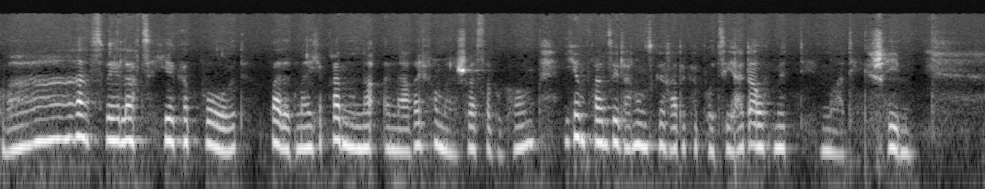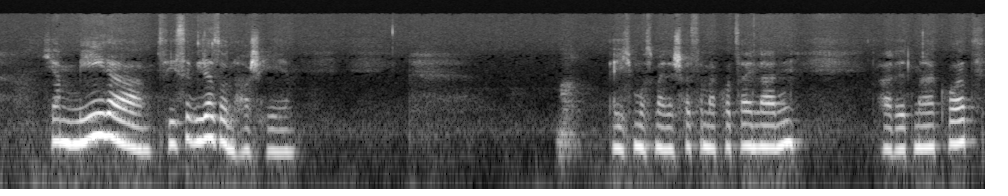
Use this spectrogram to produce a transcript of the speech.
was? Wer lacht sich hier kaputt? Wartet mal, ich habe gerade eine, Nachricht von meiner Schwester bekommen. Ich und Franzi lachen uns gerade kaputt. Sie hat auch mit dem Martin geschrieben. Ja, mega. Siehst du wieder so ein Hoshi. Ich muss meine Schwester mal kurz einladen. Wartet mal kurz.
